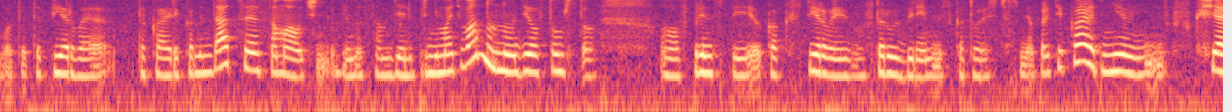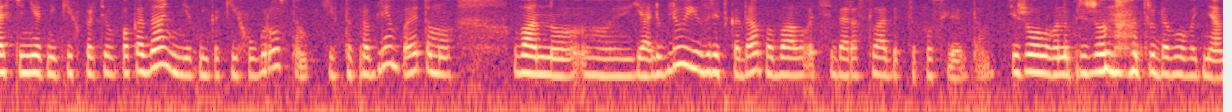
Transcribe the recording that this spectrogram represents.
Вот это первая такая рекомендация. Сама очень люблю на самом деле принимать ванну, но дело в том, что в принципе, как с первой во вторую беременность, которая сейчас у меня протекает, не, к счастью, нет никаких противопоказаний, нет никаких угроз, там, каких-то проблем, поэтому ванну э, я люблю изредка, да, побаловать себя, расслабиться после там, тяжелого, напряженного трудового дня.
